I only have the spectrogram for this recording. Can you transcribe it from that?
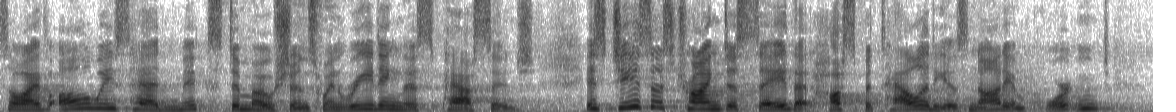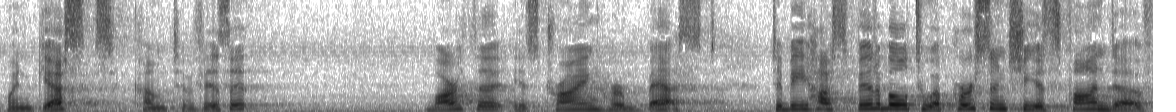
So I've always had mixed emotions when reading this passage. Is Jesus trying to say that hospitality is not important when guests come to visit? Martha is trying her best to be hospitable to a person she is fond of,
